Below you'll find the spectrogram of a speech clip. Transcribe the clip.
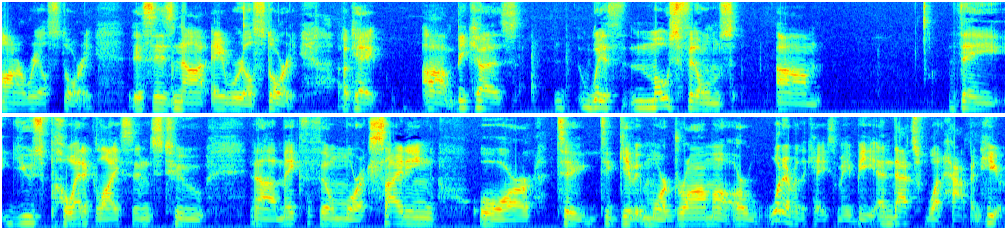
on a real story. This is not a real story. Okay, um, because with most films, um, they use poetic license to uh, make the film more exciting or to to give it more drama or whatever the case may be. And that's what happened here.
